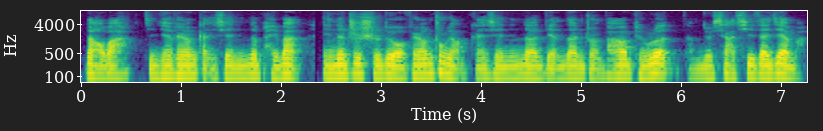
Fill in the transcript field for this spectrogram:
那好吧，今天非常感谢您的陪伴，您的支持对我非常重要，感谢您的点赞、转发和评论，咱们就下期再见吧。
